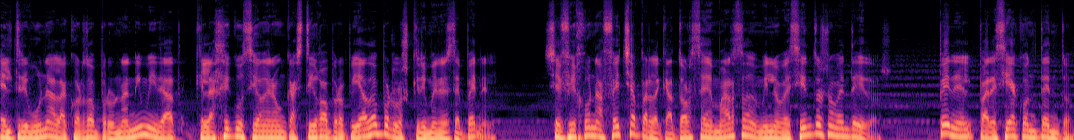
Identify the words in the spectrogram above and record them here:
El tribunal acordó por unanimidad que la ejecución era un castigo apropiado por los crímenes de Pennell. Se fijó una fecha para el 14 de marzo de 1992. Pennell parecía contento,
